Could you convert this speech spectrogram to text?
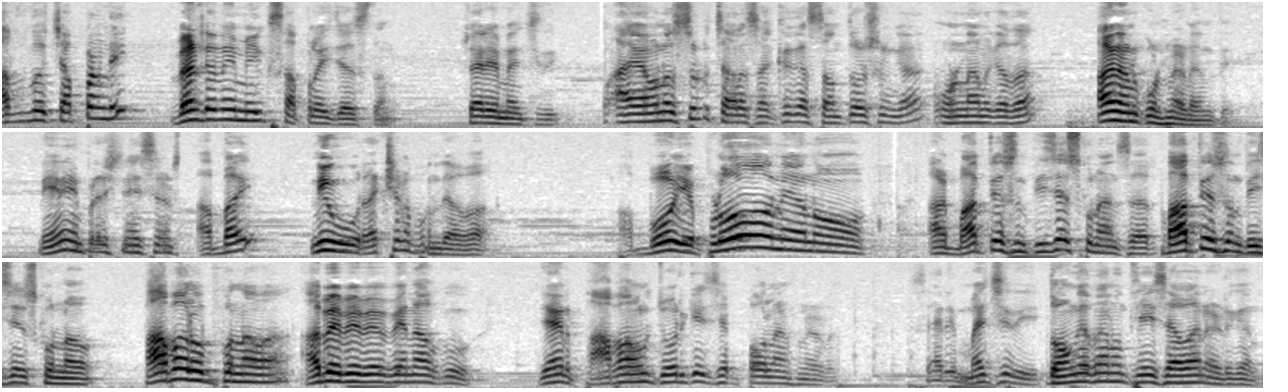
అతనితో చెప్పండి వెంటనే మీకు సప్లై చేస్తాను సరే మంచిది. ఆ యవనస్తుడు చాలా చక్కగా సంతోషంగా ఉన్నాను కదా అని అనుకుంటున్నాడు అంతే. నేనేం ప్రశ్న వేసాను అబ్బాయి నీవు రక్షణ పొందావా? అబ్బో ఎప్పుడో నేను ఆ బాప్తీసం తీసేసుకున్నాను సార్. బాప్తీసం తీసేసుకున్నావు. పాపాలు ఒప్పుకున్నావా? అబే బే బే నాకు నేను పాపాలను జోరికే చెప్పుకోవాలంటున్నాడు సరే మంచిది. దొంగతనం చేసావా అని అడిగాను.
